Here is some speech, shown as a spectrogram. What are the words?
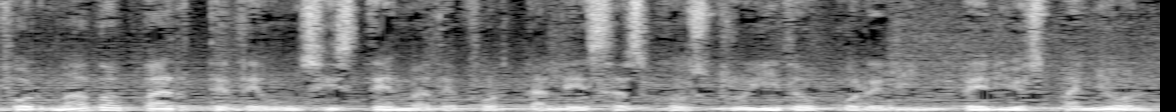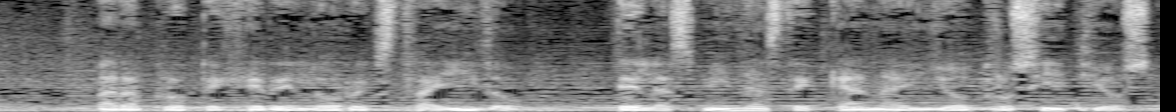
formaba parte de un sistema de fortalezas construido por el Imperio Español para proteger el oro extraído de las minas de Cana y otros sitios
